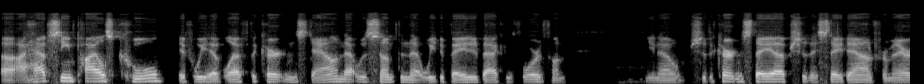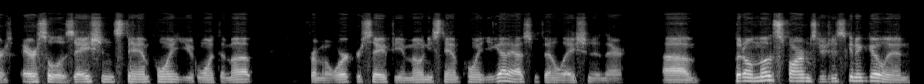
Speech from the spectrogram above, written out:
Uh, I have seen piles cool if we have left the curtains down. That was something that we debated back and forth on, you know, should the curtains stay up? Should they stay down? From an aer aerosolization standpoint, you'd want them up. From a worker safety ammonia standpoint, you got to have some ventilation in there. Um, but on most farms, you're just going to go in.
